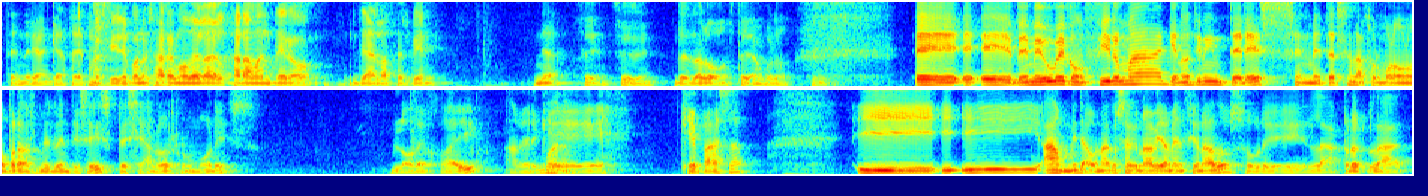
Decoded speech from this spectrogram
Tendrían que hacer. si te pones a remodelar el jarama entero, ya lo haces bien. Ya, sí, sí, sí. Desde luego, estoy de acuerdo. Eh, eh, eh, BMW confirma que no tiene interés en meterse en la Fórmula 1 para 2026, pese a los rumores. Lo dejo ahí, a ver qué, qué, pasa. Y, Ah, mira, una cosa que no había mencionado sobre la, la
